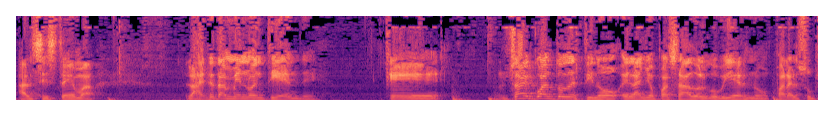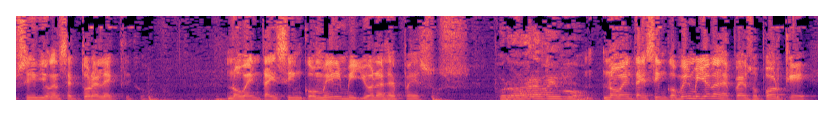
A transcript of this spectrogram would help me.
al sistema. La gente también no entiende que, ¿saben cuánto destinó el año pasado el gobierno para el subsidio en el sector eléctrico? 95 mil millones de pesos. Por ahora mismo. 95 mil millones de pesos porque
